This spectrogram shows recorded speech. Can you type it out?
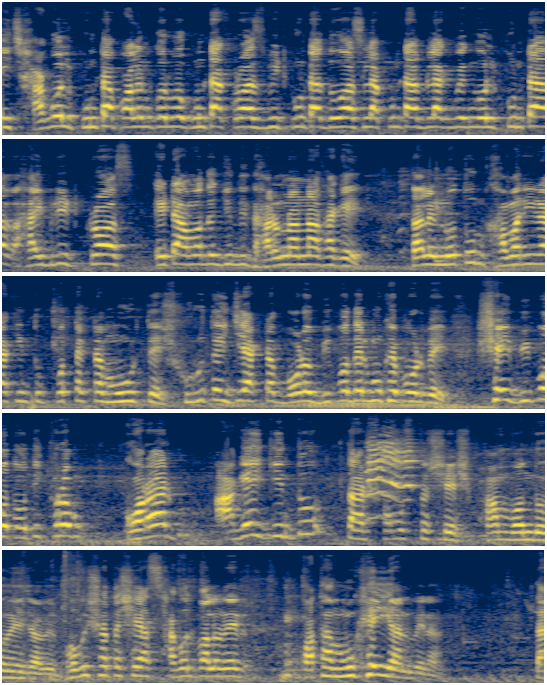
এই ছাগল কোনটা পালন করব, কোনটা ক্রসবিট কোনটা দোআসলা কোনটা ব্ল্যাক বেঙ্গল কোনটা হাইব্রিড ক্রস এটা আমাদের যদি ধারণা না থাকে, তাহলে নতুন খামারিরা কিন্তু প্রত্যেকটা মুহূর্তে শুরুতেই যে একটা বড় বিপদের মুখে পড়বে, সেই বিপদ অতিক্রম করার আগেই কিন্তু তার সমস্ত শেষ ফার্ম বন্ধ হয়ে যাবে। ভবিষ্যতে সে আর ছাগল পালনের কথা মুখেই আনবে না। তা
